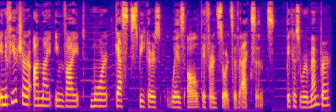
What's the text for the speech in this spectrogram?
In the future, I might invite more guest speakers with all different sorts of accents. Because remember,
